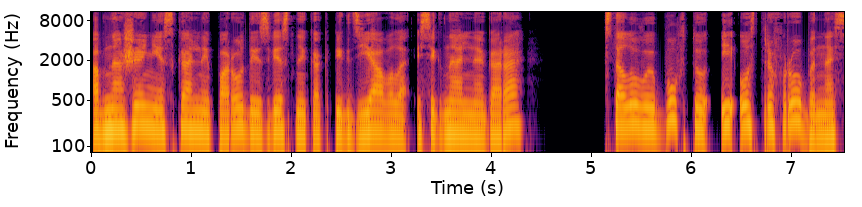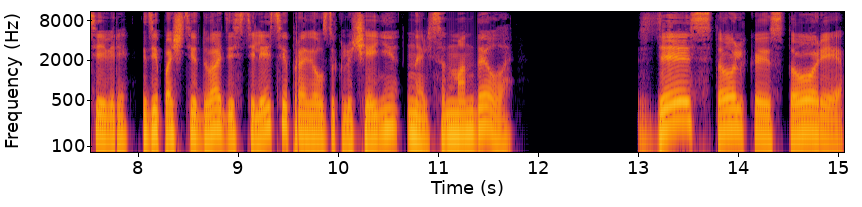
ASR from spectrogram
Обнажение скальной породы, известной как Пик Дьявола и Сигнальная гора, столовую бухту и остров Робен на севере, где почти два десятилетия провел заключение Нельсон Манделла. «Здесь столько истории.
